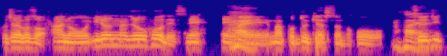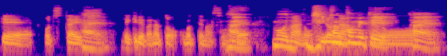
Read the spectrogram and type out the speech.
こちらこそ、あの、いろんな情報をですね、えー、はい、まあ、ポッドキャストの方を通じてお伝えし、はい、できればなと思ってますので、はい、もう、まあ、実感込めて、はい。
